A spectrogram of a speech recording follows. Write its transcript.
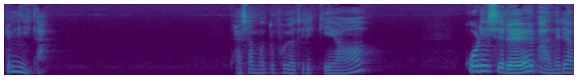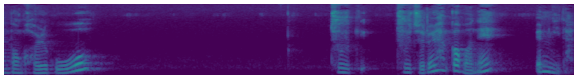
뺍니다. 다시 한번 또 보여드릴게요. 꼬리실을 바늘에 한번 걸고 두, 두 줄을 한꺼번에 뺍니다.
